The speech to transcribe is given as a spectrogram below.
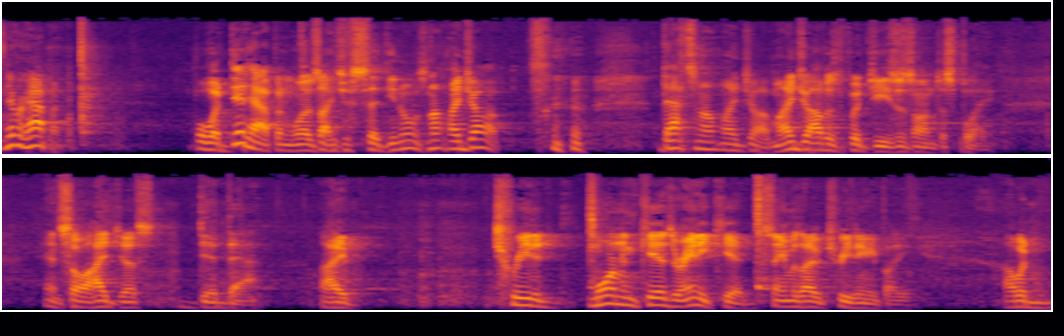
Never happened. But what did happen was I just said, you know, it's not my job. That's not my job. My job is to put Jesus on display. And so I just did that. I treated Mormon kids or any kid same as I would treat anybody. I would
